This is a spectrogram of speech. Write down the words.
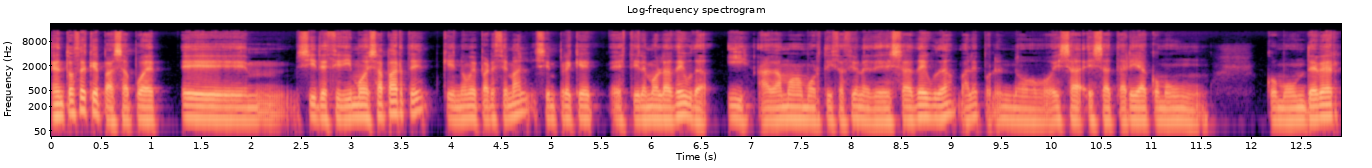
Entonces, ¿qué pasa? Pues em, si decidimos esa parte, que no me parece mal, siempre que estiremos la deuda y hagamos amortizaciones de esa deuda, ¿vale? Ponernos esa, esa tarea como un, como un deber,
